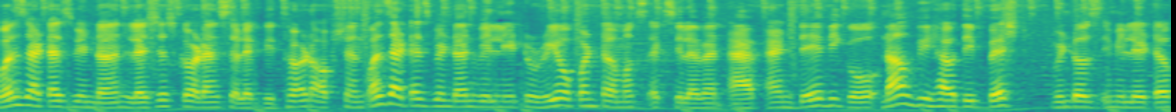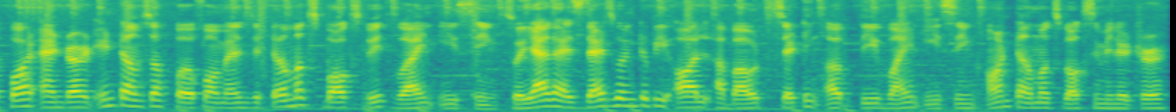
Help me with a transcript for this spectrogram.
once that has been done let's just go ahead and select the third option once that has been done we'll need to reopen termux x11 app and there we go now we have the best Windows emulator for Android in terms of performance, the Termux box with Wine eSync. So yeah guys, that's going to be all about setting up the Wine eSync on Termux box emulator.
